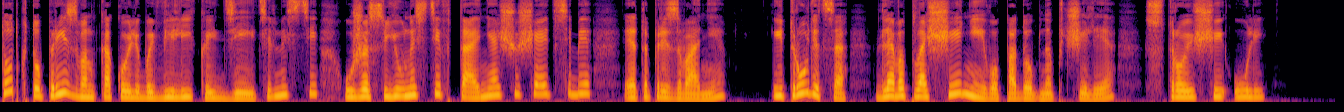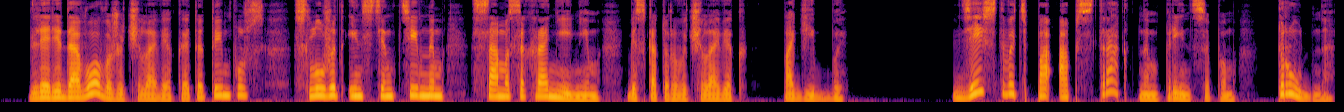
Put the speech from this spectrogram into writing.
тот, кто призван к какой-либо великой деятельности, уже с юности втайне ощущает в себе это призвание и трудится для воплощения его, подобно пчеле, строящей улей. Для рядового же человека этот импульс служит инстинктивным самосохранением, без которого человек погиб бы. Действовать по абстрактным принципам трудно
